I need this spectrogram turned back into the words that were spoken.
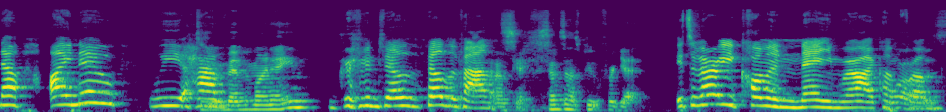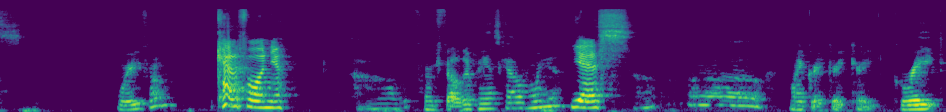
now I know we have. Do you remember my name? Griffin Fel- Felderpants. Okay. Sometimes people forget. It's a very common name where I come from, Where are you from? California. Oh, from Felderpants, California. Yes. Oh, my great great great great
